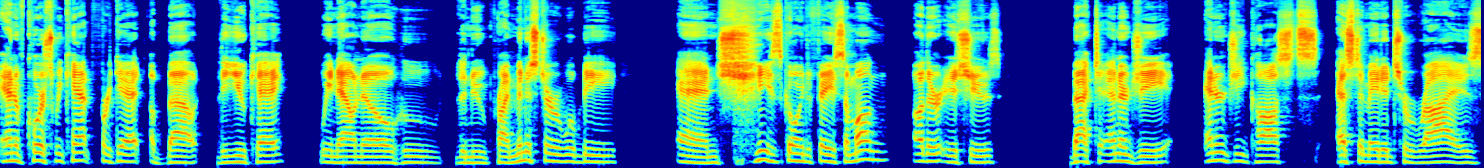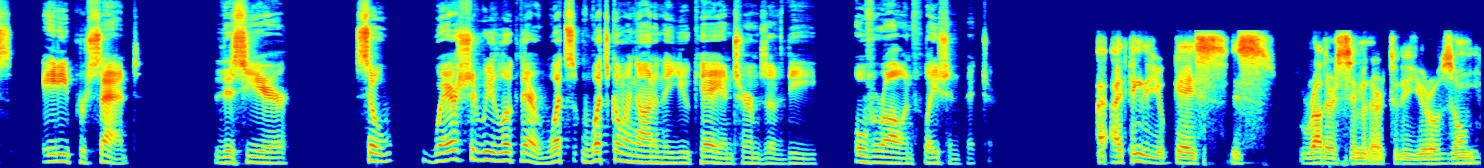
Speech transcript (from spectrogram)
And of course, we can't forget about the UK. We now know who the new prime minister will be, and she's going to face, among other issues, back to energy. Energy costs estimated to rise 80% this year. So where should we look there? What's what's going on in the UK in terms of the overall inflation picture? I, I think the UK is, is rather similar to the Eurozone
